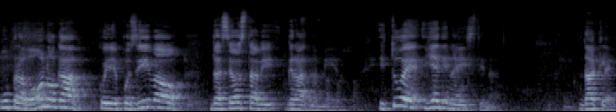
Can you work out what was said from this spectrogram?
upravo onoga koji je pozivao da se ostavi grad na miru. I to je jedina istina. Dakle,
